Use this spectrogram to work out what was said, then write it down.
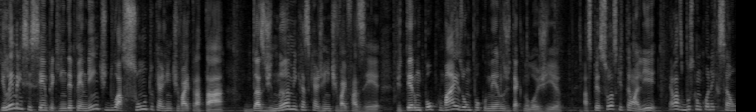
E lembrem-se sempre que independente do assunto que a gente vai tratar, das dinâmicas que a gente vai fazer, de ter um pouco mais ou um pouco menos de tecnologia, as pessoas que estão ali, elas buscam conexão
